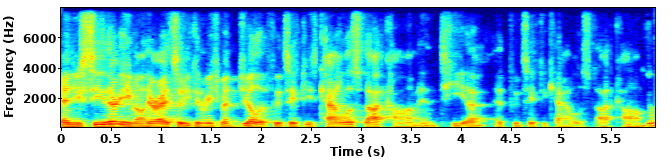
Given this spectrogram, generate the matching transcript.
And you see their email here, right? So you can reach them at Jill at foodsafetycatalyst.com and Tia at foodsafetycatalyst.com. Mm-hmm.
